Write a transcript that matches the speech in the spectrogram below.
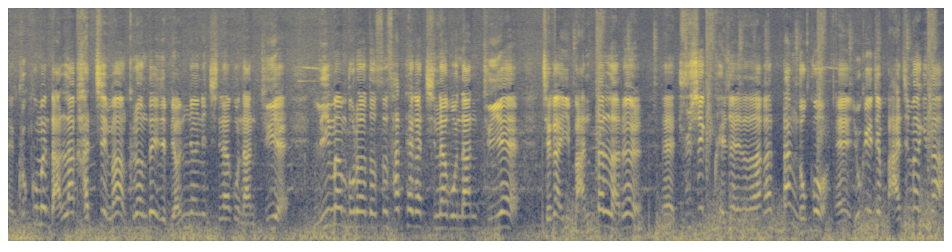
예, 그 꿈은 날라갔지만 그런데 이제 몇 년이 지나고 난 뒤에 리만 브라더스 사태가 지나고 난 뒤에 제가 이 만 달러를 예, 주식 계좌에다가 딱 넣고 예, 요게 이제 마지막이다.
